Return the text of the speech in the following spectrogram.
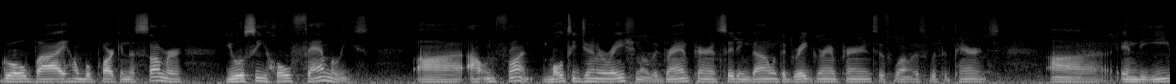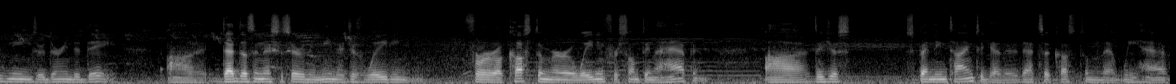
go by Humboldt Park in the summer, you will see whole families uh, out in front, multi-generational, the grandparents sitting down with the great-grandparents as well as with the parents uh, in the evenings or during the day. Uh, that doesn't necessarily mean they're just waiting for a customer or waiting for something to happen. Uh, they're just spending time together. That's a custom that we have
